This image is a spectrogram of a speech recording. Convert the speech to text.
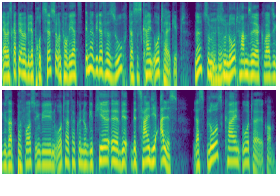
ja, aber es gab ja immer wieder Prozesse und VW hat immer wieder versucht, dass es kein Urteil gibt. Ne? Zum, mhm. Zur Not haben sie ja quasi gesagt, bevor es irgendwie eine Urteilverkündung gibt, hier, äh, wir bezahlen dir alles. Lass bloß kein Urteil kommen.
